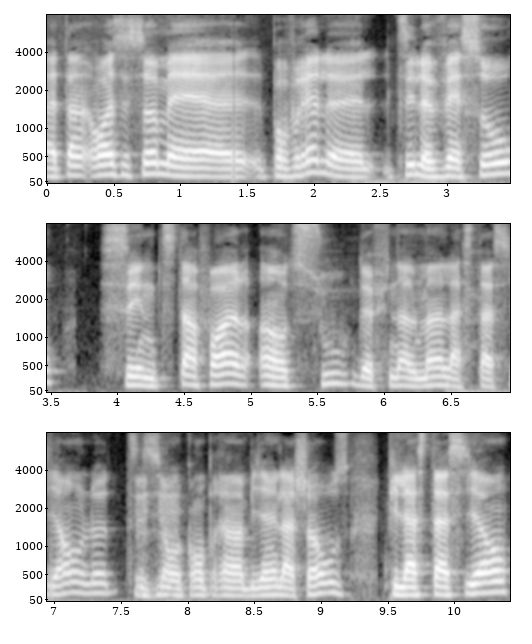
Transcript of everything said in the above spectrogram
Attends, ouais, c'est ça, mais euh, pour vrai, le, le vaisseau, c'est une petite affaire en dessous de finalement la station, là, si Mhm. on comprend bien la chose. Puis la station,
